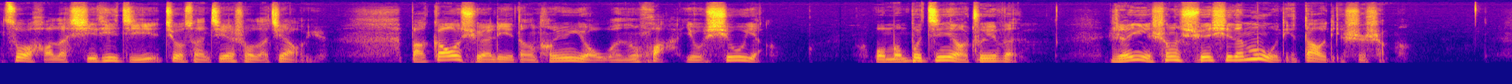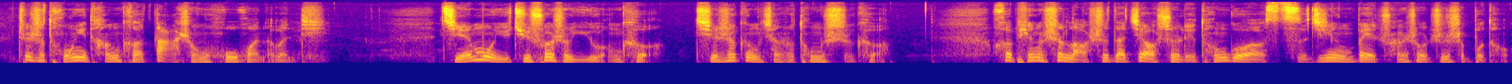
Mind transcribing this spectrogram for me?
做好了习题集，就算接受了教育，把高学历等同于有文化、有修养。我们不禁要追问：人一生学习的目的到底是什么？这是同一堂课大声呼唤的问题。节目与其说是语文课，其实更像是通识课。和平时老师在教室里通过死记硬背传授知识不同，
